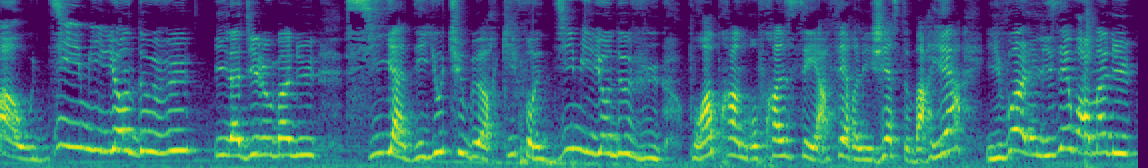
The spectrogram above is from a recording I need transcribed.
Waouh 10 millions de vues Il a dit le Manu. S'il y a des youtubeurs qui font 10 millions de vues pour apprendre au français à faire les gestes barrières, ils vont à l'Elysée voir Manu.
